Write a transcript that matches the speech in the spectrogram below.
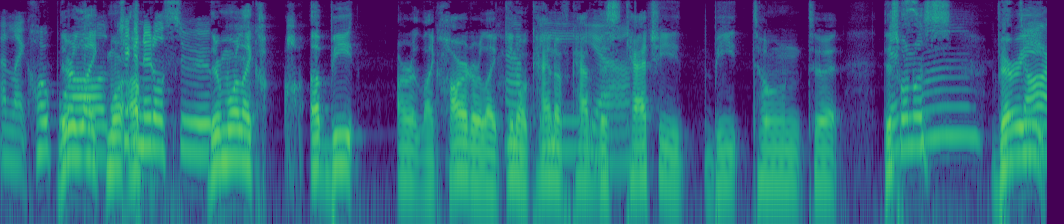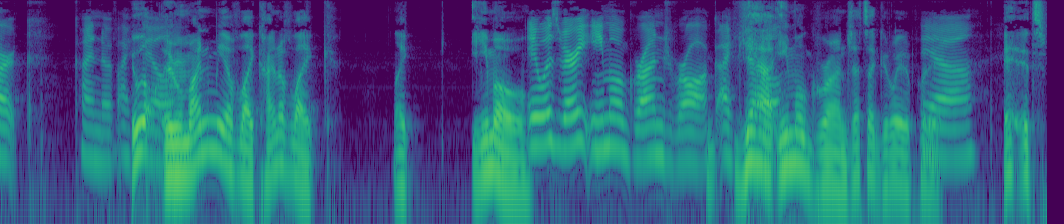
and like Hope They're, World, like, more Chicken up- Noodle Soup. They're more like upbeat or like hard or like you know kind of Happy, have this catchy beat tone to it. This, one was very dark, kind of. I It, feel it reminded me of like kind of like emo. it was very emo grunge rock. I feel. yeah, emo grunge. That's a good way to put Yeah. it. it. It's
